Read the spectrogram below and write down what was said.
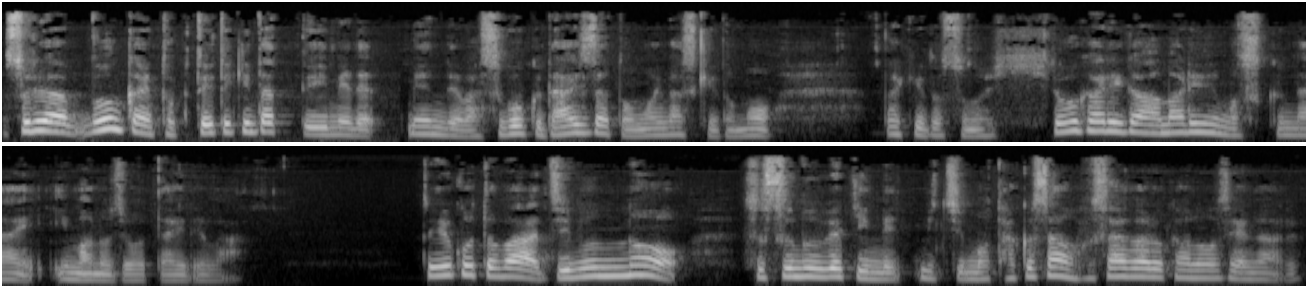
それは文化に特定的だっていう面で面ではすごく大事だと思いますけども、だけどその広がりがあまりにも少ない今の状態では。ということは自分の進むべき道もたくさん塞がる可能性がある。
